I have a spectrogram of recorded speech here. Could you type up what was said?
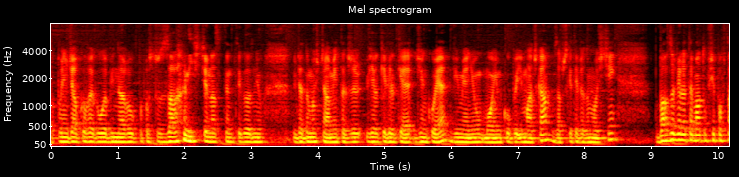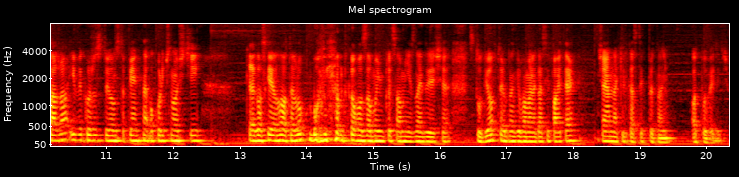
poniedziałkowego webinaru po prostu zalaliście nas w tym tygodniu wiadomościami, także wielkie, wielkie dziękuję w imieniu moim Kuby i Maczka za wszystkie te wiadomości. Bardzo wiele tematów się powtarza i wykorzystując te piękne okoliczności krakowskiego hotelu, bo wyjątkowo za moimi plecami znajduje się studio, w którym nagrywamy Legacy Fighter, chciałem na kilka z tych pytań odpowiedzieć.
